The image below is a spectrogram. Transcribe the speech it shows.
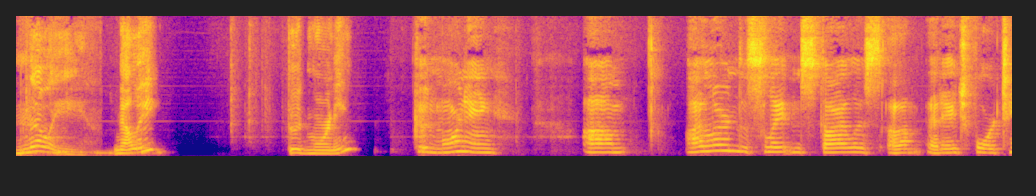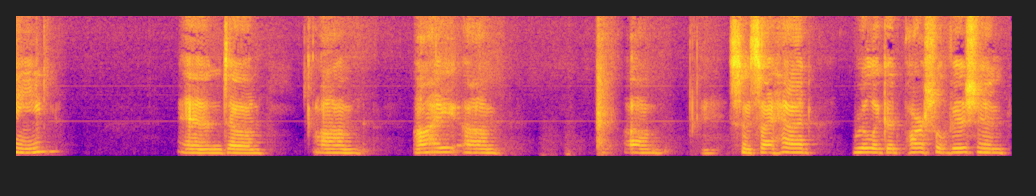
Nellie. Nellie. Good morning. Good morning. Um, I learned the slate and stylus um, at age 14. And um, um I, um, um, since I had really good partial vision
